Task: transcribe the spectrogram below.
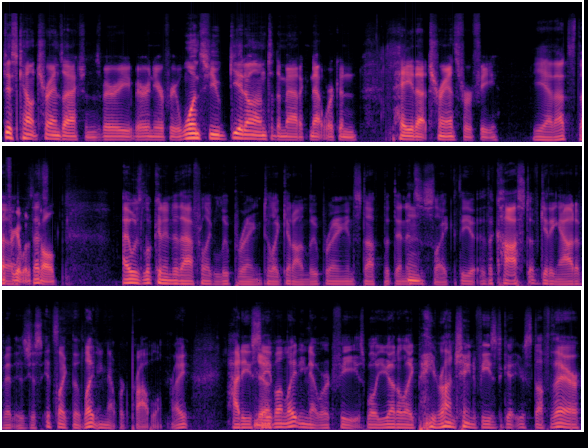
discount transactions, very very near free. Once you get onto the Matic network and pay that transfer fee, Yeah, that's the. I forget what it's called. I was looking into that for like Loopring to like get on Loopring and stuff, but then it's Mm. just like the the cost of getting out of it is just it's like the Lightning Network problem, right? How do you Yeah. save on Lightning Network fees? Well, you got to like pay your on-chain fees to get your stuff there,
